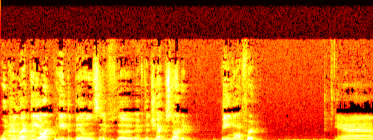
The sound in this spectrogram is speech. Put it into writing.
Would you let the Um, art pay the bills if the if the check started being offered? Yeah,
